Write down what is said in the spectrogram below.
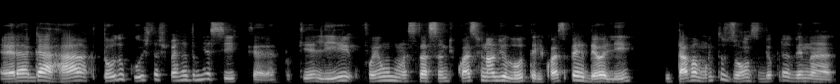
era agarrar a todo custo as pernas do Miasic, cara. Porque ali foi uma situação de quase final de luta, ele quase perdeu ali e tava muito zonzo, deu para ver na,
